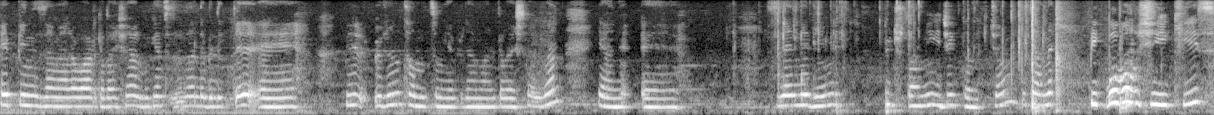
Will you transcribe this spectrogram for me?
Hepinize merhaba arkadaşlar. Bugün sizlerle birlikte eee, bir ürün tanıtımı yapacağım arkadaşlar ben. Yani eee size ne diyeyim? 3 tane yiyecek tanıtacağım. Bir tane Big Bubble Shakes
